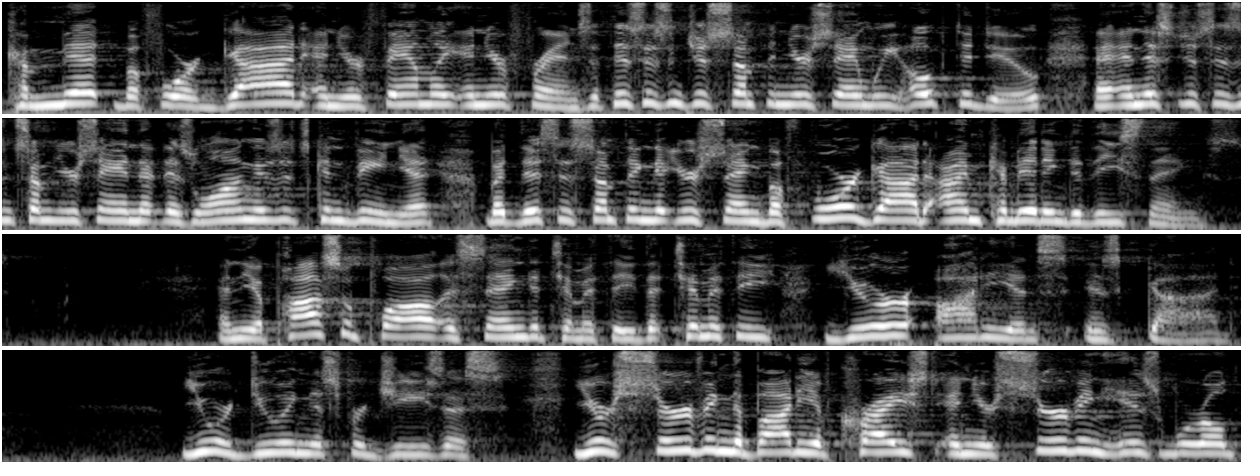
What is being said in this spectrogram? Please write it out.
commit before God and your family and your friends that this isn't just something you're saying we hope to do, and this just isn't something you're saying that as long as it's convenient, but this is something that you're saying before God, I'm committing to these things? And the Apostle Paul is saying to Timothy that Timothy, your audience is God. You are doing this for Jesus. You're serving the body of Christ and you're serving his world,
